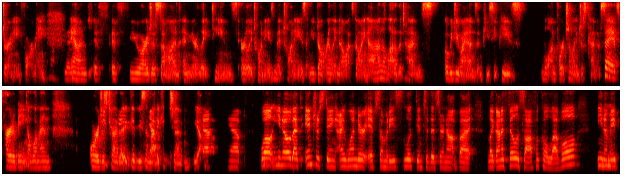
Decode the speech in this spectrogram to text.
journey for me. And if if you are just someone in your late teens early 20s mid 20s and you don't really know what's going on a lot of the times OBGYNs and PCPs will unfortunately just kind of say it's part of being a woman or just try to give you some yep. medication. Yeah. Yep. yep. Well, you know, that's interesting. I wonder if somebody's looked into this or not, but like on a philosophical level, you know, mm-hmm. maybe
